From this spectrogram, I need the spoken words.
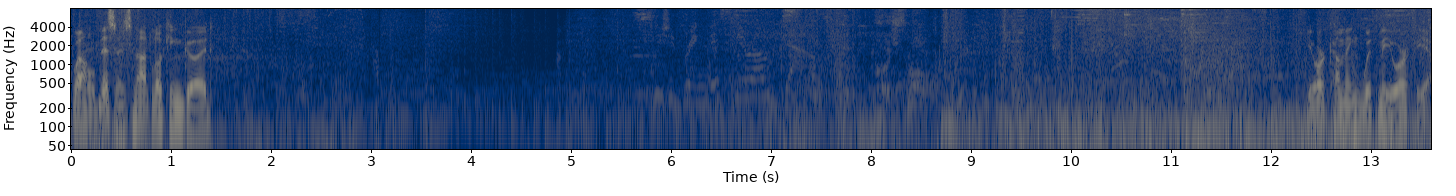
Well this is not looking good. You're coming with me Orphea.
